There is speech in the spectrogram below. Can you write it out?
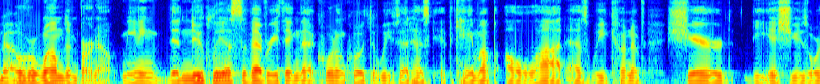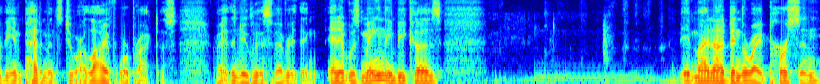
Yeah. Overwhelmed and burnout, meaning the nucleus of everything that quote unquote that we've said has it came up a lot as we kind of shared the issues or the impediments to our life or practice, right? The nucleus of everything. And it was mainly because it might not have been the right person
